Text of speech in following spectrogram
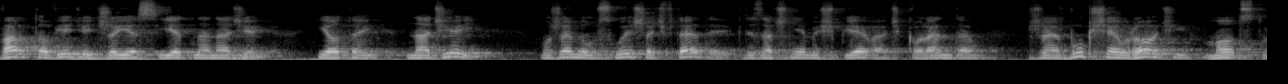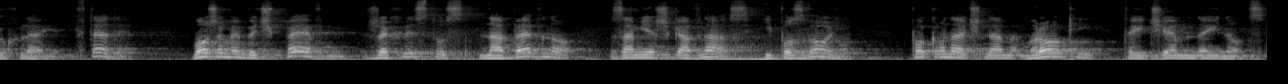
warto wiedzieć, że jest jedna nadzieja. I o tej nadziei możemy usłyszeć wtedy, gdy zaczniemy śpiewać kolendę, że Bóg się rodzi, moc truchleje. I wtedy możemy być pewni, że Chrystus na pewno zamieszka w nas i pozwoli pokonać nam mroki tej ciemnej nocy.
